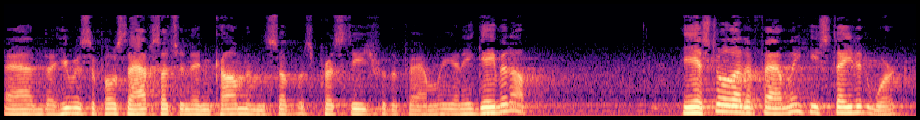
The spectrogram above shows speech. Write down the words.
And uh, he was supposed to have such an income and so much prestige for the family, and he gave it up. He still had a family. He stayed at work.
